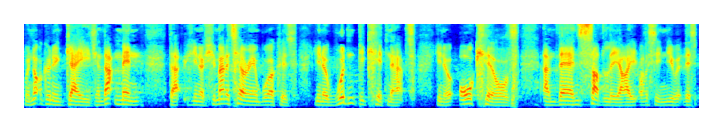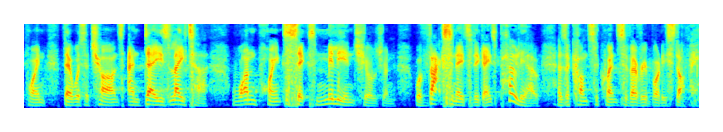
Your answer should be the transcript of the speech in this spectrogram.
We're not going to engage. And that meant that, you know, humanitarian workers, you know, wouldn't be kidnapped, you know, or killed. And then suddenly, I obviously knew at this point there was a chance. And days later, 1.6 million children were vaccinated against polio as a consequence of everybody stopping.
